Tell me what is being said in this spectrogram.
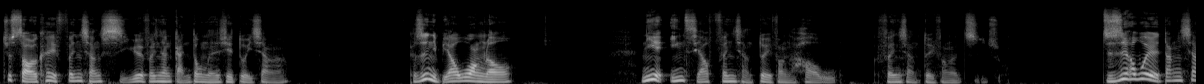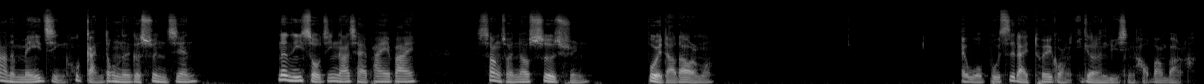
就少了可以分享喜悦、分享感动的那些对象啊？可是你不要忘了哦，你也因此要分享对方的好恶，分享对方的执着，只是要为了当下的美景或感动的那个瞬间，那你手机拿起来拍一拍。上传到社群，不也达到了吗？哎，我不是来推广一个人旅行好棒棒啦，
